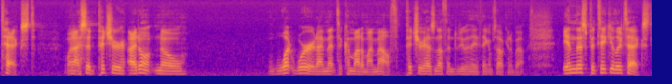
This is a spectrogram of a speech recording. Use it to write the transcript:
text. When I said picture, I don't know what word I meant to come out of my mouth. Picture has nothing to do with anything I'm talking about in this particular text,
